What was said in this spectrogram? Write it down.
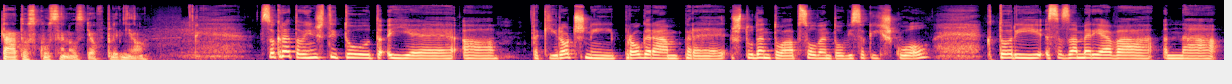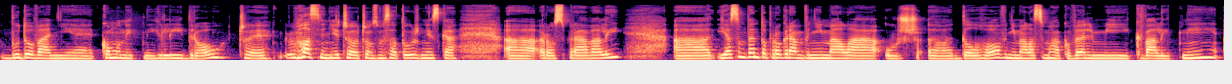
táto skúsenosť ovplyvnila. Sokratov inštitút je taký ročný program pre študentov a absolventov vysokých škôl, ktorý sa zameriava na budovanie komunitných lídrov, čo je vlastne niečo, o čom sme sa tu už dneska rozprávali. A ja som tento program vnímala už dlho, vnímala som ho ako veľmi kvalitný,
